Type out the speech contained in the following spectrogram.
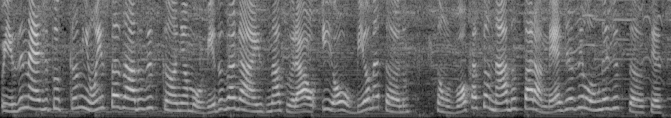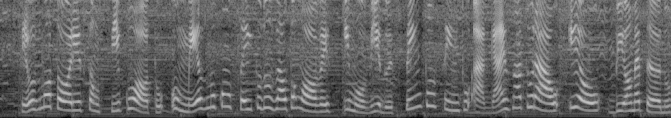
Os inéditos caminhões pesados Scania movidos a gás natural e ou biometano são vocacionados para médias e longas distâncias. Seus motores são ciclo Otto, o mesmo conceito dos automóveis, e movidos 100% a gás natural e ou biometano,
